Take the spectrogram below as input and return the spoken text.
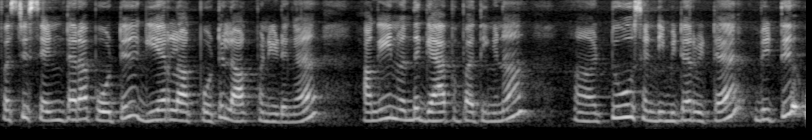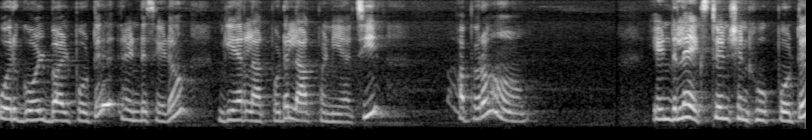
ஃபஸ்ட்டு சென்டராக போட்டு கியர் லாக் போட்டு லாக் பண்ணிவிடுங்க அகைன் வந்து கேப்பு பார்த்தீங்கன்னா டூ சென்டிமீட்டர் விட்டேன். விட்டு ஒரு கோல்ட் பால் போட்டு ரெண்டு சைடும் கியர் லாக் போட்டு லாக் பண்ணியாச்சு. அப்புறம் எண்டில் எக்ஸ்டென்ஷன் ஹூக் போட்டு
